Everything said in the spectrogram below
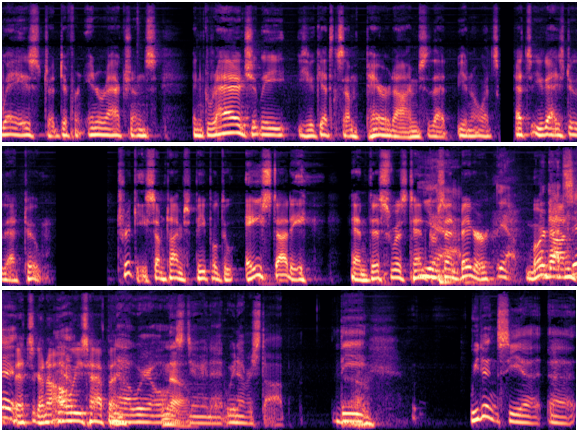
ways, to different interactions, and gradually you get some paradigms that you know it's that's you guys do that too. Tricky. Sometimes people do a study. And this was ten Yeah. percent bigger. Yeah. we're And done. that's it. It's going to Yeah. always happen. No, we're always No. doing it. We never stop. The we didn't see a, a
